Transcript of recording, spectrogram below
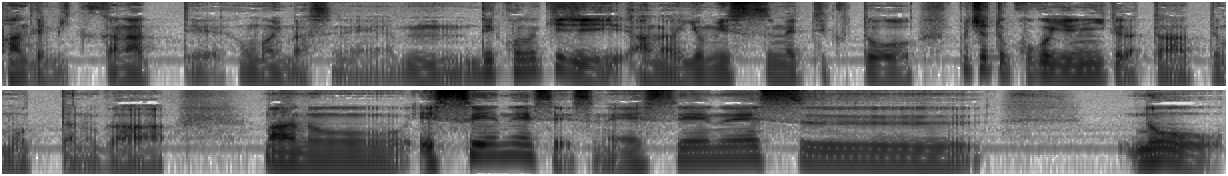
パンデミックかなって思いますね。うん、でこの記事あの読み進めていくとちょっとここユニークだったなって思ったのが、まあ、あの SNS ですね。SNS の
